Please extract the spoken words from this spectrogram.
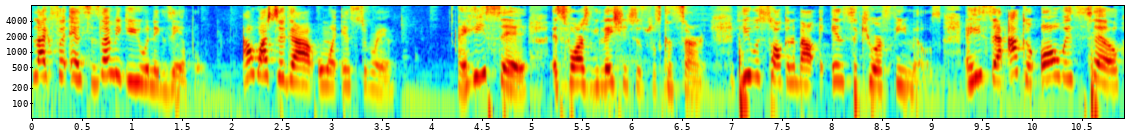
Like for instance, let me give you an example. I watched a guy on Instagram and he said, as far as relationships was concerned, he was talking about insecure females. And he said, I can always tell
